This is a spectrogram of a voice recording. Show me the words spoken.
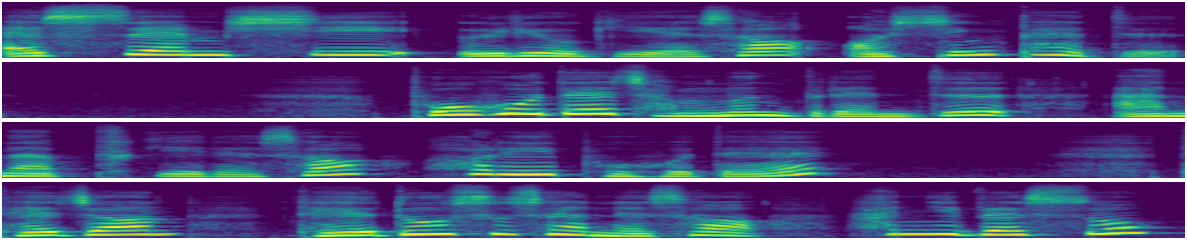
SMC 의료기에서 어싱패드, 보호대 전문 브랜드 안아프길에서 허리 보호대, 대전 대도수산에서 한입에 쏙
